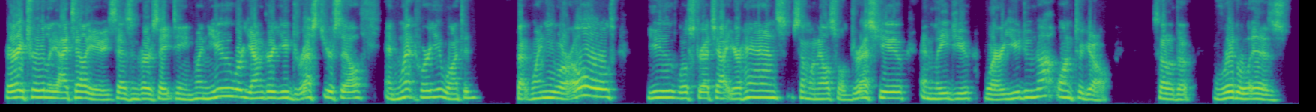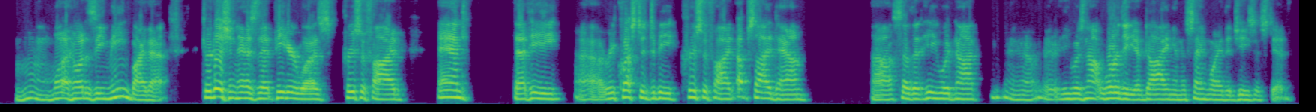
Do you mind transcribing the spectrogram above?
very truly, I tell you, he says in verse 18, when you were younger, you dressed yourself and went where you wanted. But when you are old, you will stretch out your hands, someone else will dress you and lead you where you do not want to go. So the riddle is hmm, what, what does he mean by that? Tradition is that Peter was crucified and that he uh, requested to be crucified upside down uh, so that he would not, you know, he was not worthy of dying in the same way that Jesus did.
